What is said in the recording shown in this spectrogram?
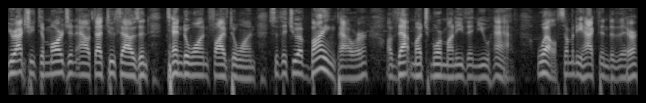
you're actually to margin out that 2,000 10 to 1, 5 to 1, so that you have buying power of that much more money than you have. Well, somebody hacked into there,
